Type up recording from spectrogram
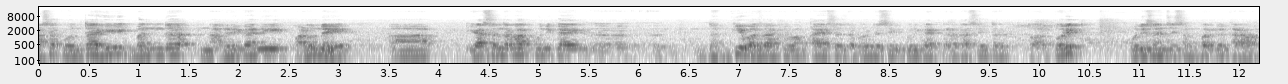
असा कोणताही बंद नागरिकांनी पाळू नये या संदर्भात कुणी काय धमकी वजा किंवा काय असं जबरदस्तीने कुणी काय करत असेल तर त्वरित पोलिसांशी संपर्क करावा.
